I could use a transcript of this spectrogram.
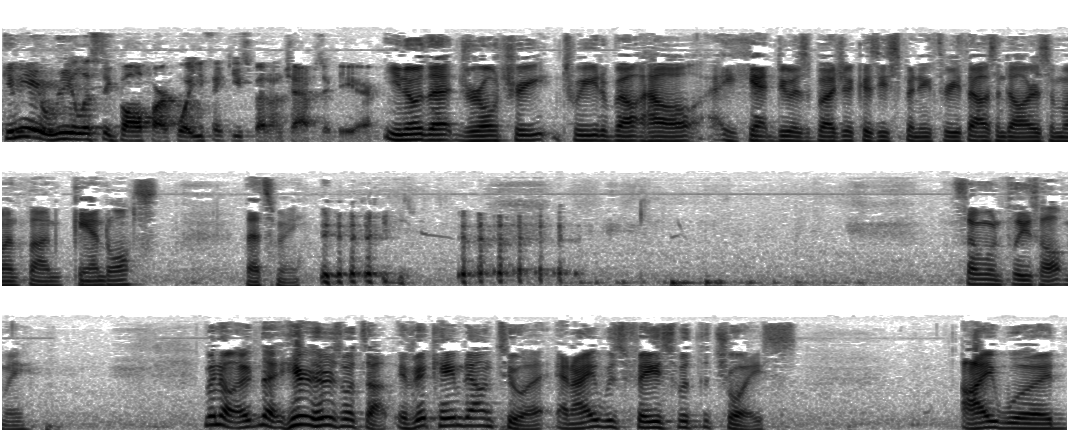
give me a realistic ballpark. What you think you spend on chapstick a year? You know that dril tweet, tweet about how he can't do his budget because he's spending $3,000 a month on candles? That's me. Someone please help me. But no, uh, no, here, here's what's up. If it came down to it and I was faced with the choice, I would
